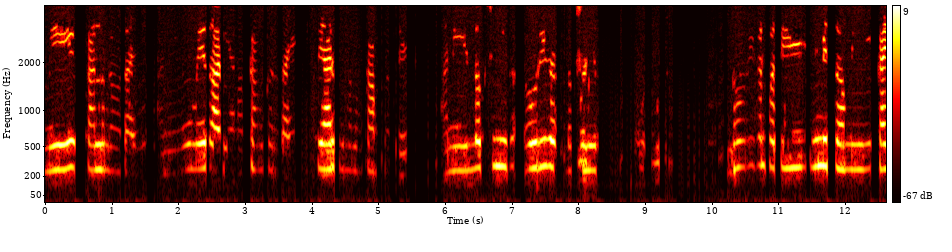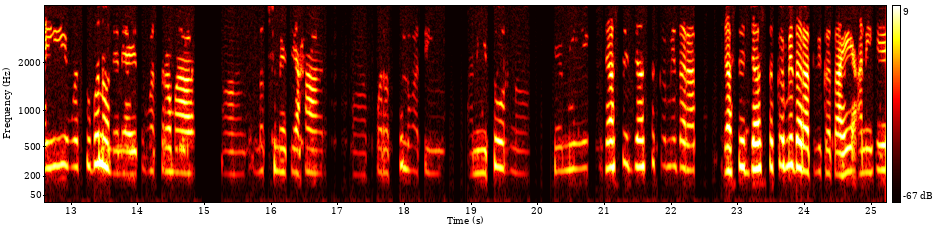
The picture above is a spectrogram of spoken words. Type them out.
मी कानगावात आहे आणि उमेद अभियानात काम करत आहे. सी आर पी म्हणून काम करते. आणि लक्ष्मी गौरी लक्ष्मी गौरी गणपती निमित्त मी काही वस्तू बनवलेल्या आहेत. वस्त्रमाळ लक्ष्मीचे हार परत फुलवाती आणि तोरणं हे मी जास्तीत जास्त कमी दरात जास्तीत जास्त कमी दरात विकत आहे आणि हे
